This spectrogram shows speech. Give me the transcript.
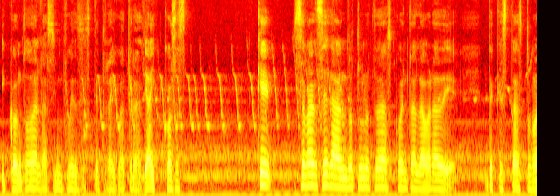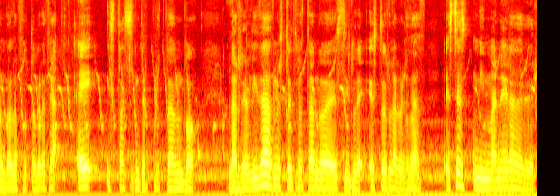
y con todas las influencias que traigo atrás. Hay cosas que se van sedando, tú no te das cuenta a la hora de, que estás tomando la fotografía e estás interpretando la realidad. No estoy tratando de decirle, esto es la verdad. Esta es mi manera de ver.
